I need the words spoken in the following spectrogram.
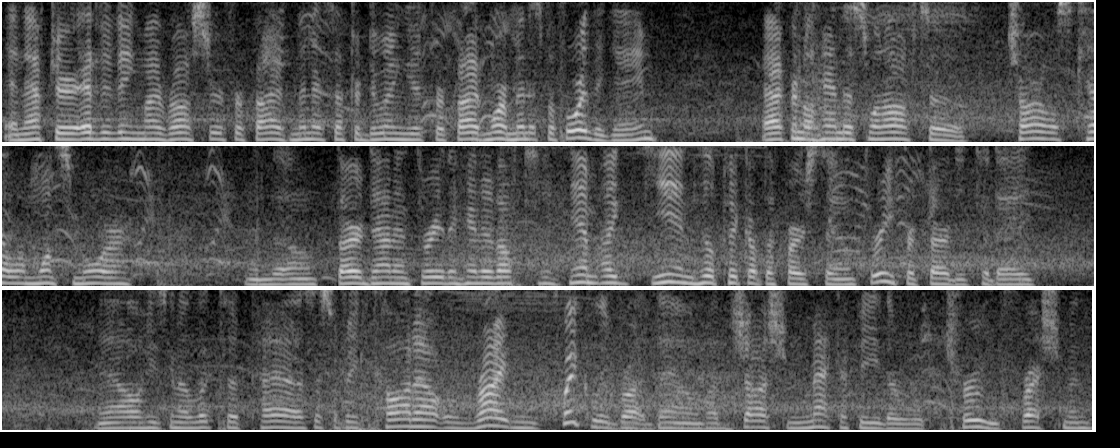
And after editing my roster for five minutes, after doing it for five more minutes before the game, Akron will hand this one off to Charles Kellum once more. And um, third down and three, they hand it off to him again. He'll pick up the first down. Three for 30 today. Now he's going to look to pass. This will be caught out right and quickly brought down by Josh McAfee, the true freshman.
